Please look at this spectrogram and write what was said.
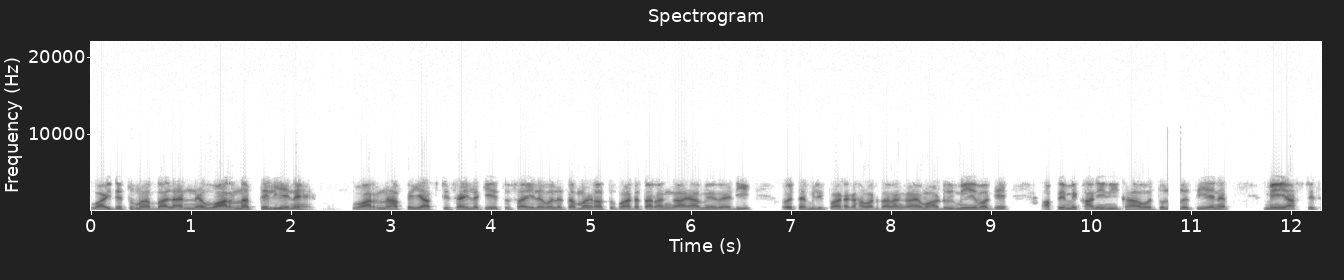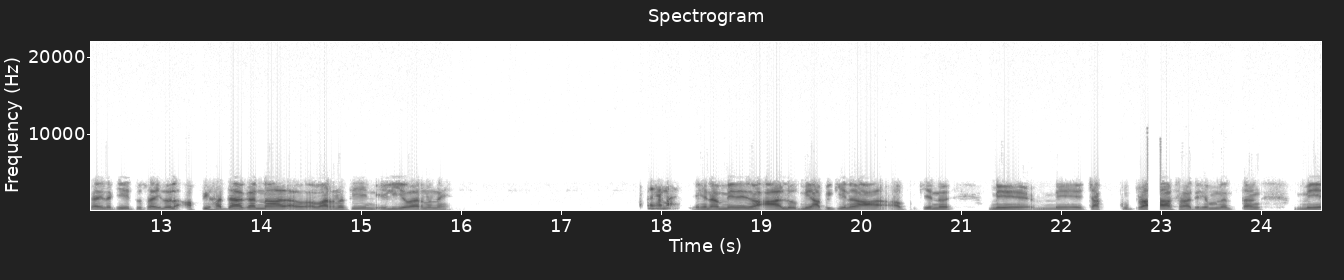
වෛද්‍යතුමා බලන්න වර්ණත් එළියේ නැහැ. වර්ණ අපේ යෂ්ටි සෛල කේතු සෛල වල තමයි රතු පාට තරංගායාමයේ වැඩි. ওই තැඹිලි පාට කහවට තරංගායාම අඩුයි. මේ වගේ අපේ මේ කණිනිකාව තුළ තියෙන මේ යෂ්ටි සෛල කේතු සෛල වල අපි හදාගන්න වර්ණ තියෙන. එළිය වර්ණ නැහැ. එහෙමයි. එහෙනම් මේ ආලෝ මේ අපි කියන කියන මේ මේ චක්කු ප්‍රාසාද එහෙම නැත්නම් මේ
